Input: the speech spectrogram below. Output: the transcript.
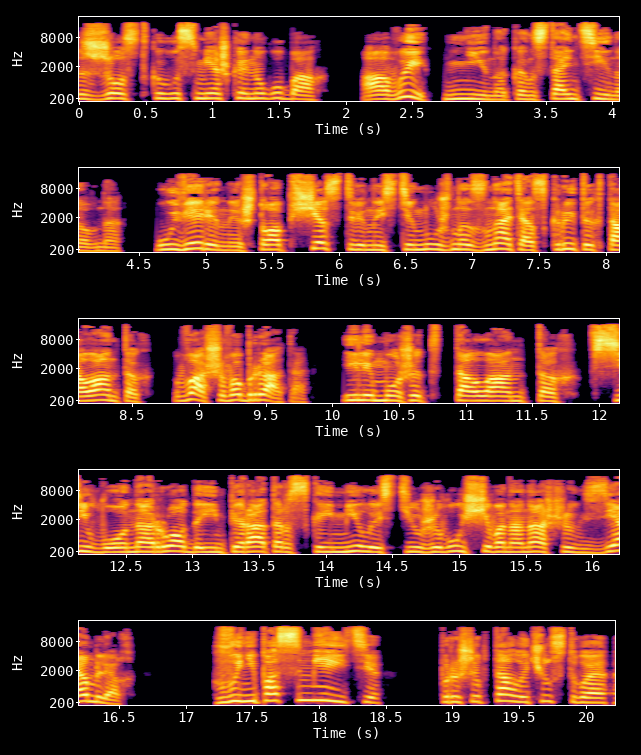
с жесткой усмешкой на губах. А вы, Нина Константиновна, уверены, что общественности нужно знать о скрытых талантах вашего брата? Или, может, талантах всего народа императорской милостью, живущего на наших землях? Вы не посмеете! Прошептала, чувствуя,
